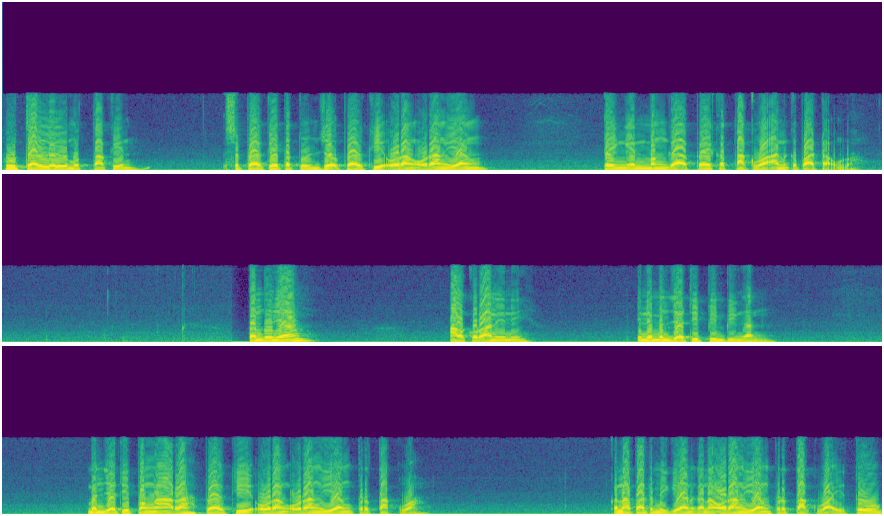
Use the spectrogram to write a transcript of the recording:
Hudal lil muttaqin sebagai petunjuk bagi orang-orang yang pengen menggapai ketakwaan kepada Allah. Tentunya Al-Quran ini ini menjadi bimbingan menjadi pengarah bagi orang-orang yang bertakwa. Kenapa demikian? Karena orang yang bertakwa itu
